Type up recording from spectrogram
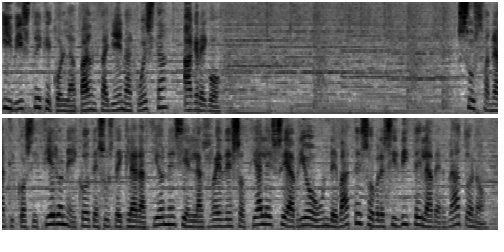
Y viste que con la panza llena cuesta, agregó. Sus fanáticos hicieron eco de sus declaraciones y en las redes sociales se abrió un debate sobre si dice la verdad o no.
